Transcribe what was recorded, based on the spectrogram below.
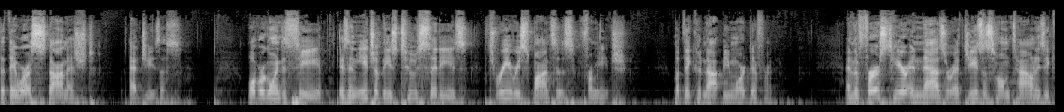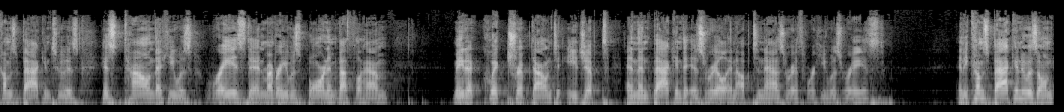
that they were astonished at Jesus. What we're going to see is in each of these two cities, three responses from each, but they could not be more different. And the first here in Nazareth, Jesus' hometown, as he comes back into his, his town that he was raised in. Remember, he was born in Bethlehem, made a quick trip down to Egypt, and then back into Israel and up to Nazareth where he was raised. And he comes back into his own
